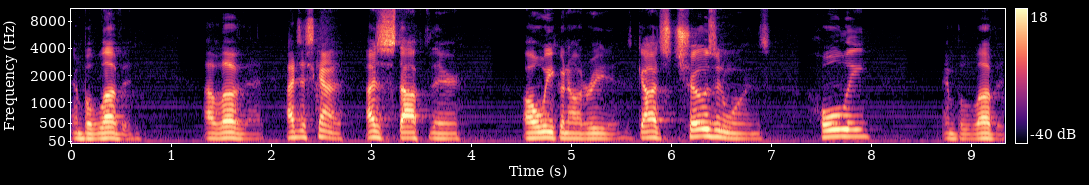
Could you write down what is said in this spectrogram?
and beloved. I love that. I just kind of, I just stopped there all week when I would read it. God's chosen ones, holy and beloved.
